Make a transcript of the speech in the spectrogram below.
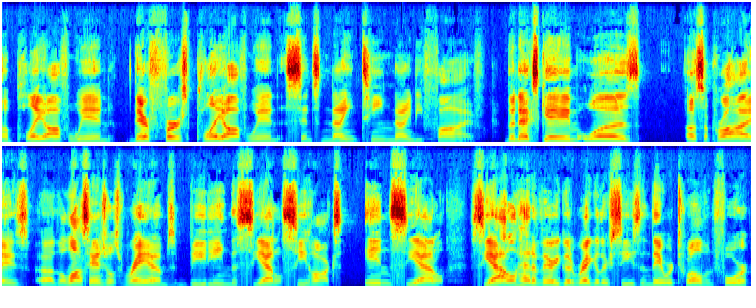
a playoff win, their first playoff win since 1995. The next game was a surprise. Uh, the Los Angeles Rams beating the Seattle Seahawks in Seattle. Seattle had a very good regular season. They were 12 and 4.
